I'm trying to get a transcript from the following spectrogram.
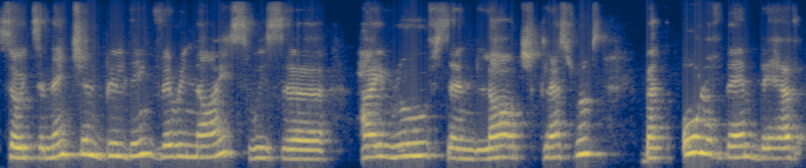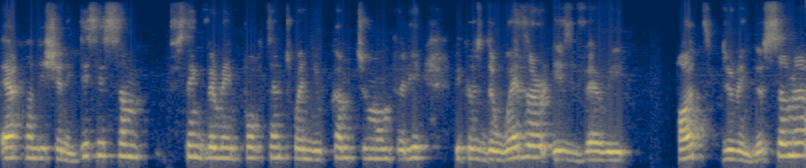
So it's an ancient building, very nice with uh, high roofs and large classrooms, but all of them, they have air conditioning. This is something very important when you come to Montpellier because the weather is very hot during the summer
